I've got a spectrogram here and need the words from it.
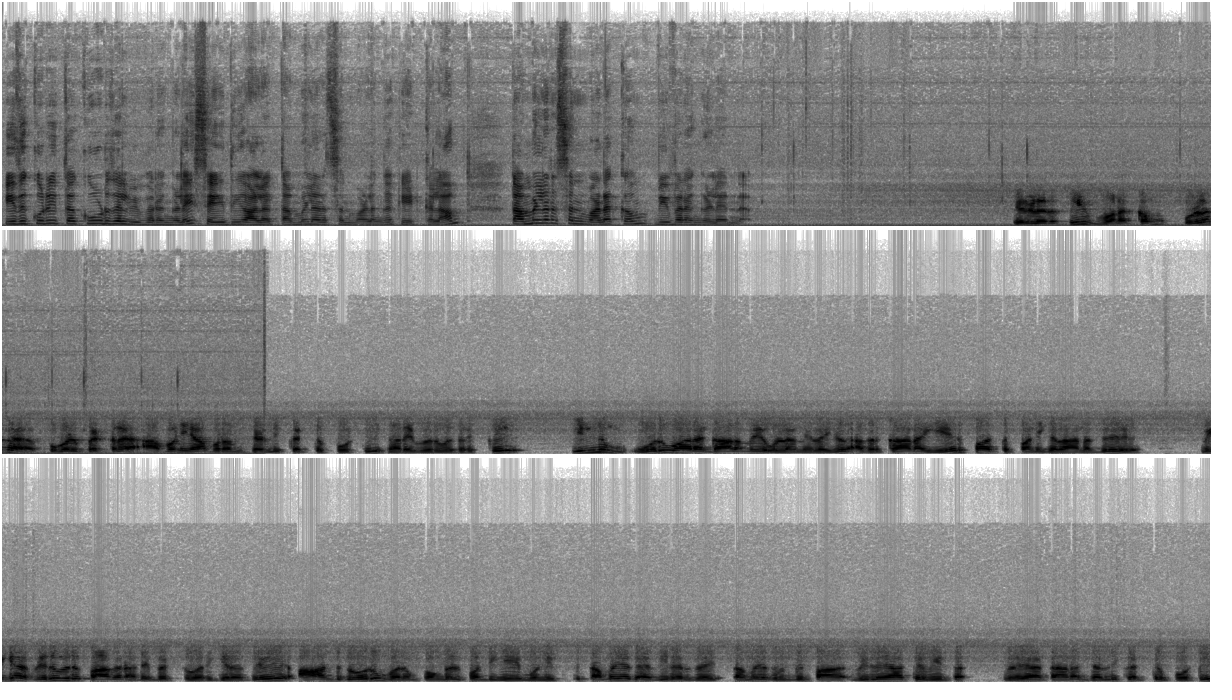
இது குறித்த கூடுதல் விவரங்களை செய்தியாளர் தமிழரசன் வழங்க கேட்கலாம். தமிழரசன் வணக்கம். விவரங்கள் என்ன? எழிலரசி வணக்கம். உலக புகழ்பெற்ற அவனியாபுரம் ஜல்லிக்கட்டு போட்டி நடைபெறுவதற்கு இன்னும் ஒரு வார காலமே உள்ள நிலையில் அதற்கான ஏற்பாட்டு பணிகளானது மிக விறுவிறுப்பாக நடைபெற்று வருகிறது. ஆண்டுதோறும் வரும் பொங்கல் பண்டிகையை முன்னிட்டு தமிழக வீரர்கள் தமிழகத்தின் விளையாட்டு வீட்ட விளையாட்டான ஜல்லிக்கட்டு போட்டி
